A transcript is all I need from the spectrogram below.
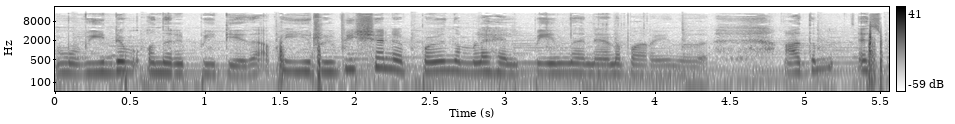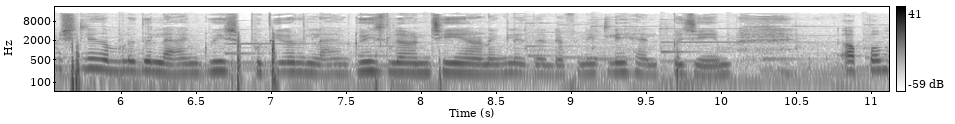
വീണ്ടും ഒന്ന് റിപ്പീറ്റ് ചെയ്ത്. അപ്പോൾ ഈ റിവിഷൻ എപ്പോഴും നമ്മളെ ഹെൽപ്പ് ചെയ്യുന്ന തന്നെയാണ് പറയുന്നത്. അതും എസ്പെഷ്യലി നമ്മളിത് ലാംഗ്വേജ് പുതിയൊരു ലാംഗ്വേജ് ലേൺ ചെയ്യുകയാണെങ്കിൽ ഇത് ഡെഫിനറ്റ്ലി ഹെൽപ്പ് ചെയ്യും. അപ്പം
